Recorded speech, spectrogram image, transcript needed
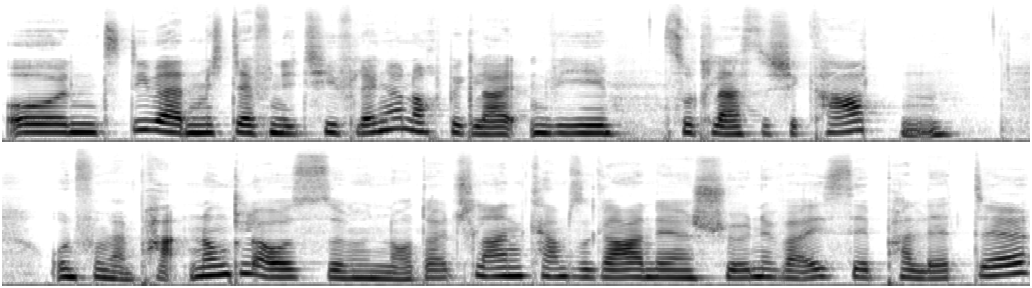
Und die werden mich definitiv länger noch begleiten wie so klassische Karten. Und von meinem Patenonkel aus äh, Norddeutschland kam sogar eine schöne weiße Palette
